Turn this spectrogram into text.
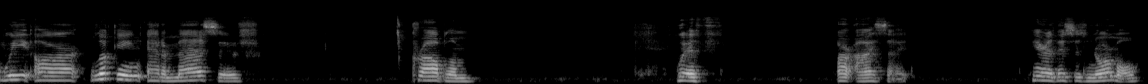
we are looking at a massive problem with our eyesight. Here, this is normal,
